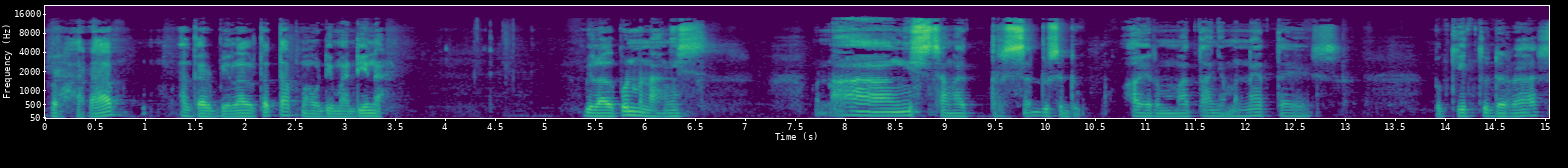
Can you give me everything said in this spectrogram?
Berharap agar Bilal tetap mau di Madinah. Bilal pun menangis. Menangis sangat terseduh-seduh. Air matanya menetes. Begitu deras.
